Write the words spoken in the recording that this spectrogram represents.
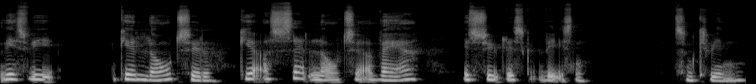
hvis vi giver lov til, giver os selv lov til at være et cyklisk væsen som kvinde.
